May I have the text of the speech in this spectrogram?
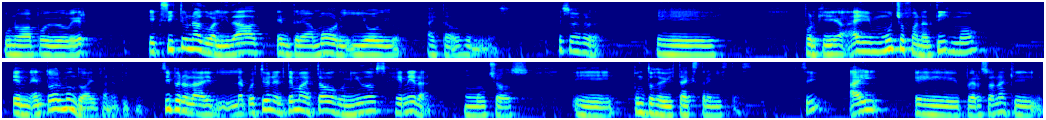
uno ha podido ver, existe una dualidad entre amor y odio a Estados Unidos. Eso es verdad. Eh, porque hay mucho fanatismo, en, en, todo el mundo hay fanatismo. Sí, pero la, la, cuestión, el tema de Estados Unidos genera muchos eh, puntos de vista extremistas. ¿Sí? Hay eh, personas que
